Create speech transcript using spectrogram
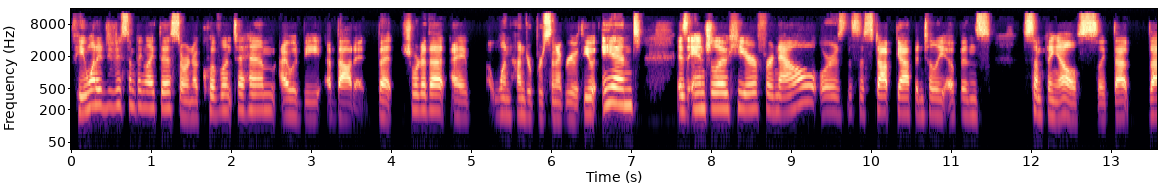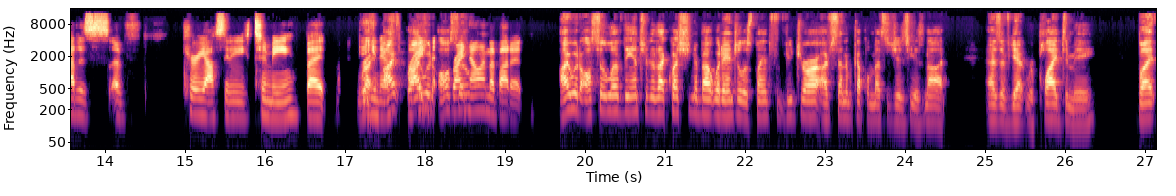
if he wanted to do something like this or an equivalent to him, I would be about it. But short of that, I 100% agree with you. And is Angelo here for now, or is this a stopgap until he opens something else? Like that, that is of curiosity to me. But Right. you know, I- I would also- right now I'm about it. I would also love the answer to that question about what Angelo's plans for the future are. I've sent him a couple messages. He has not, as of yet, replied to me, but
